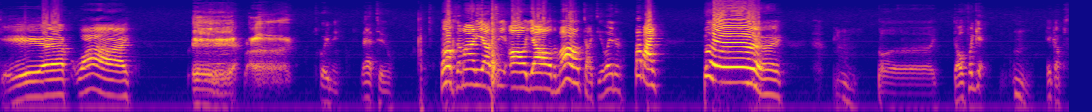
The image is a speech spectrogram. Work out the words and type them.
GFY. Excuse me. That too. Folks, I'm out of here. I'll see all y'all tomorrow. Talk to you later. Bye-bye. Bye. Bye. Don't forget. Mm, hiccups.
